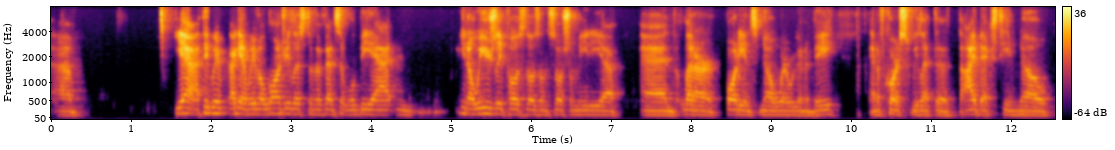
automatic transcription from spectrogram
Um, yeah, I think we again we have a laundry list of events that we'll be at, and you know we usually post those on social media and let our audience know where we're going to be. And of course, we let the, the IBEX team know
